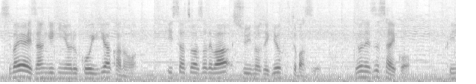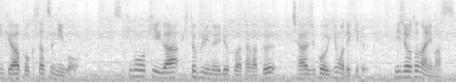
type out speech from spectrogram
素早い斬撃による攻撃が可能。必殺技では周囲の敵を吹き飛ばす。米津最古クイン家は撲殺2号。隙も大きいが一振りの威力が高くチャージ攻撃もできる。以上となります、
